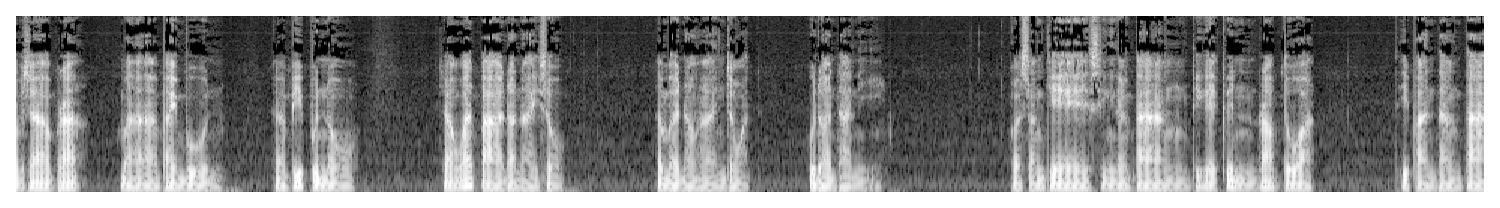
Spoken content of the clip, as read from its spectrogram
ข้าพเจ้าพระมหาภัยบูรณ์พิปุโน จากวัดป่าดอนหายโศกอำเภอหนองหานจังหวัดอุดรธานี ก็สังเกตสิ่งต่างๆที่เกิดขึ้นรอบตัว ที่ผ่านทางตา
